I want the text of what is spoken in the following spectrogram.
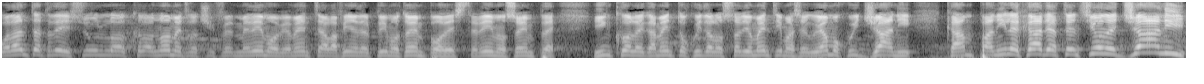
43 sul cronometro, ci fermeremo ovviamente alla fine del primo tempo, resteremo sempre in collegamento qui dallo Stadio Menti, ma seguiamo qui Gianni, campanile cade, attenzione Gianni,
